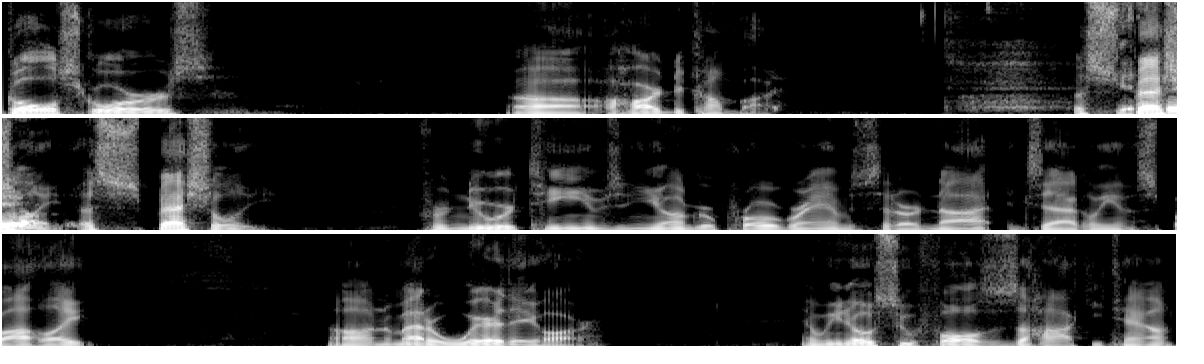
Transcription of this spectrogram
goal scorers uh, are hard to come by, especially especially for newer teams and younger programs that are not exactly in the spotlight, uh, no matter where they are. And we know Sioux Falls is a hockey town.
